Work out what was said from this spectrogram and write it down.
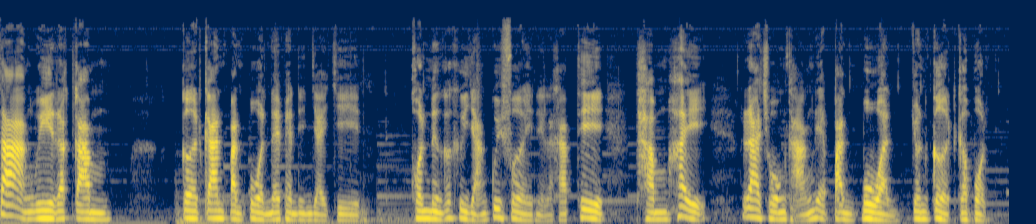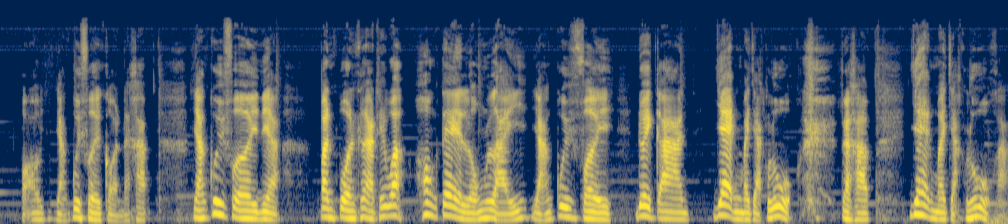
สร้างวีรกรรม เกิดการปั่นป่วนในแผ่นดินใหญ่จีน คนหนึ่งก็คือหยางกุ้ยเฟยเนี่ยแหละครับ ที่ทำให้ราชวงศ์ถังเนี่ยปั่นป่วนจนเกิดกบฏผมเอาหยางกุ้ยเฟยก่อนนะครับหยางกุ้ยเฟยเนี่ยปั่นป่วนขนาดที่ว่าฮ่องเต้หลงไหลหยางกุ้ยเฟยด้วยการแย่งมาจากลูกนะครับ แย่งมาจากลูกอะ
